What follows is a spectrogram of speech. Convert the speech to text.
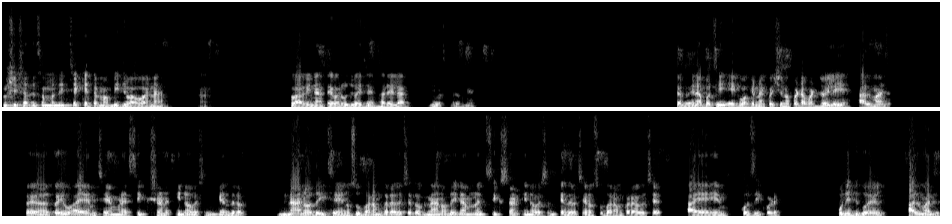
કૃષિ સાથે સંબંધિત છે, ખેતરમાં બીજ વાવવાના વાવીના તહેવાર ઉજવાય છે હરેલા દિવસ દરમિયાન. ચલો, એના પછી એક વાક્યના ક્વેશ્ચનો ફટાફટ જોઈ લઈએ. હાલમાં જ કયું આઈએમ છે એમણે શિક્ષણ ઇનોવેશન કેન્દ્ર? જ્ઞાનોદય છે, એનો શુભારંભ કરાવ્યો છે. તો જ્ઞાનોદય નામનું એક શિક્ષણ ઇનોવેશન કેન્દ્ર છે, એનો શુભારંભ કરાવ્યો છે, આઈઆઈએમ કોઝીકોડે. પુનિત ગોયલ હાલમાં જ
